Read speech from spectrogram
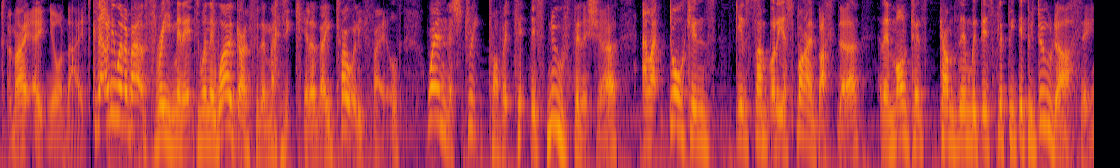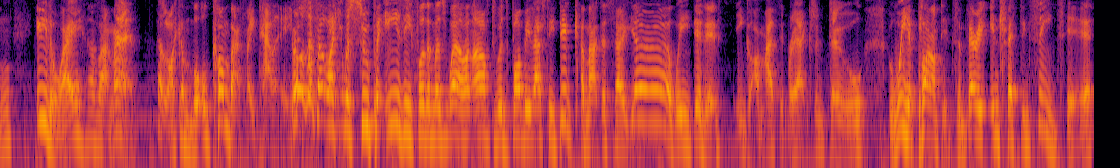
tonight ain't your night. Because it only went about three minutes when they were going for the magic killer, they totally failed. When the Street Profits hit this new finisher, and like Dawkins gives somebody a spine buster, and then Montez comes in with this flippy dippy doodah thing. Either way, I was like, man, like a Mortal Kombat fatality. It also felt like it was super easy for them as well, and afterwards Bobby Lashley did come out to say, yeah, we did it. He got a massive reaction too. But we have planted some very interesting seeds here,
